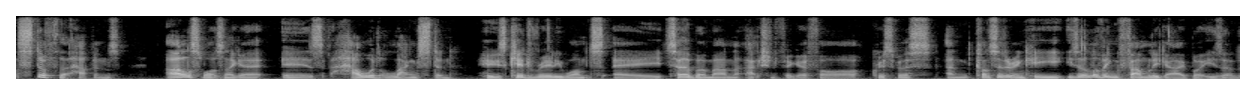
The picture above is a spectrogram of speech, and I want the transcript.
stuff that happens. Arnold Schwarzenegger is Howard Langston, whose kid really wants a Turbo Man action figure for Christmas. And considering he, he's a loving family guy, but he's an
